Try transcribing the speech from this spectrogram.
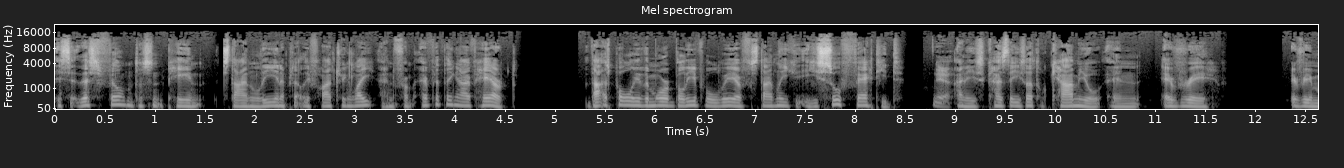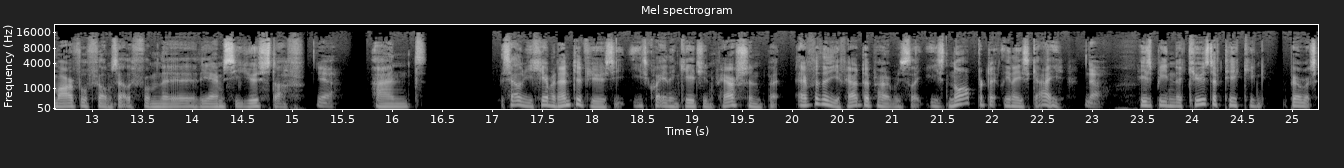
is that this film doesn't paint Stan Lee in a particularly flattering light, and from everything I've heard, that's probably the more believable way of Stan Lee. He's so fetid, Yeah, and he's has these little cameo in every every Marvel film, certainly from the the MCU stuff. yeah, And certainly you hear him in interviews, he's quite an engaging person, but everything you've heard about him is like he's not a particularly nice guy. no, He's been accused of taking pretty much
